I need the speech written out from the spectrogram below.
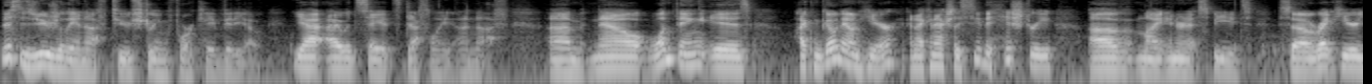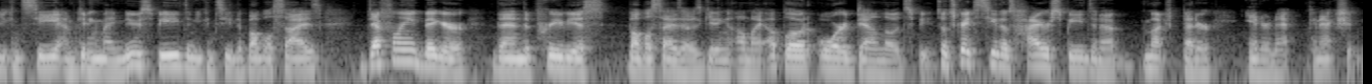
this is usually enough to stream 4K video. Yeah, I would say it's definitely enough. Um, now, one thing is I can go down here and I can actually see the history of my internet speeds. So right here you can see I'm getting my new speeds and you can see the bubble size definitely bigger than the previous bubble size I was getting on my upload or download speed. So it's great to see those higher speeds and a much better internet connection.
